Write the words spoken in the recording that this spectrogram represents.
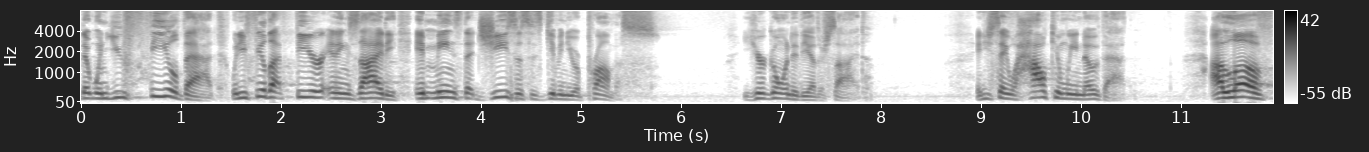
that when you feel that, when you feel that fear and anxiety, it means that Jesus is giving you a promise. You're going to the other side. And you say, well, how can we know that? I love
